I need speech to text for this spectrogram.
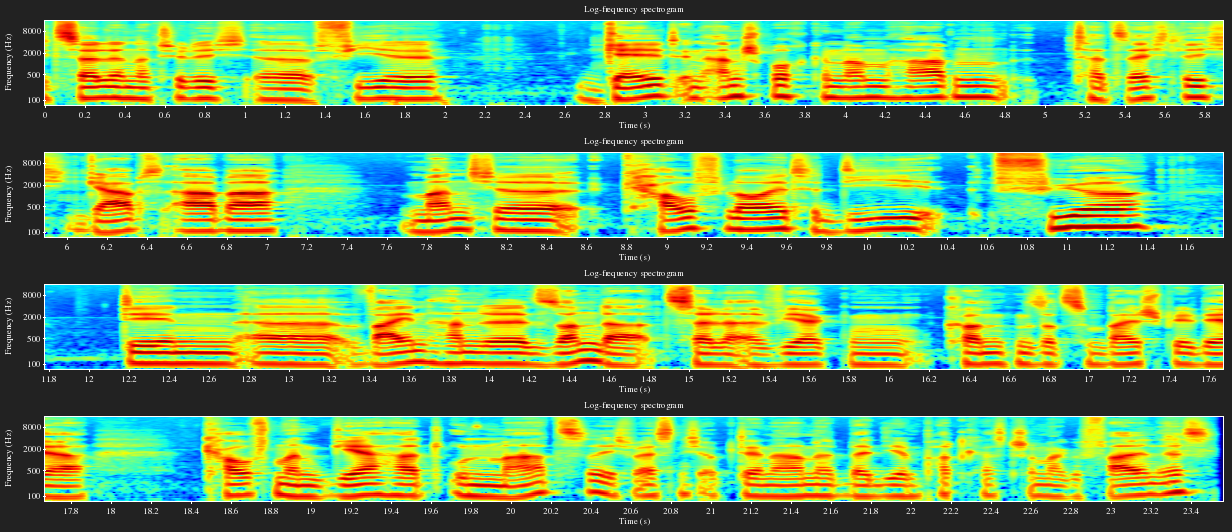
die Zölle natürlich äh, viel Geld in Anspruch genommen haben. Tatsächlich gab es aber manche Kaufleute, die für den äh, Weinhandel Sonderzölle erwirken konnten, so zum Beispiel der Kaufmann Gerhard Unmarze. Ich weiß nicht, ob der Name bei dir im Podcast schon mal gefallen ist.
